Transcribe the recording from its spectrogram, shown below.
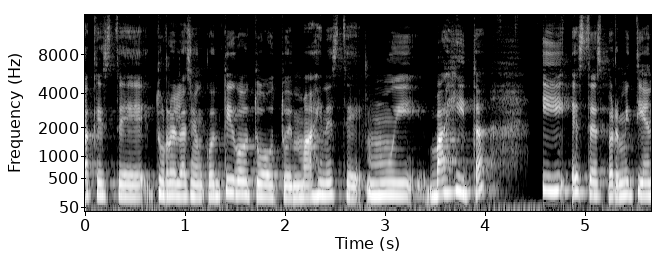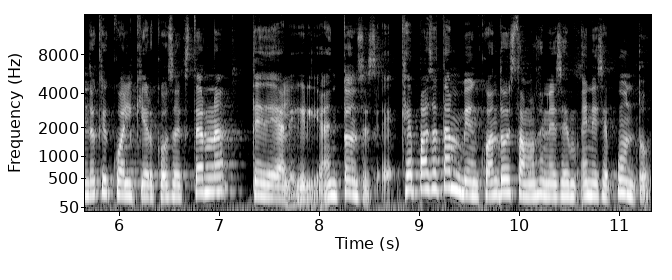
sea, que esté tu relación contigo, tu autoimagen esté muy bajita y estés permitiendo que cualquier cosa externa te dé alegría. Entonces, eh, ¿qué pasa también cuando estamos en ese, en ese punto?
